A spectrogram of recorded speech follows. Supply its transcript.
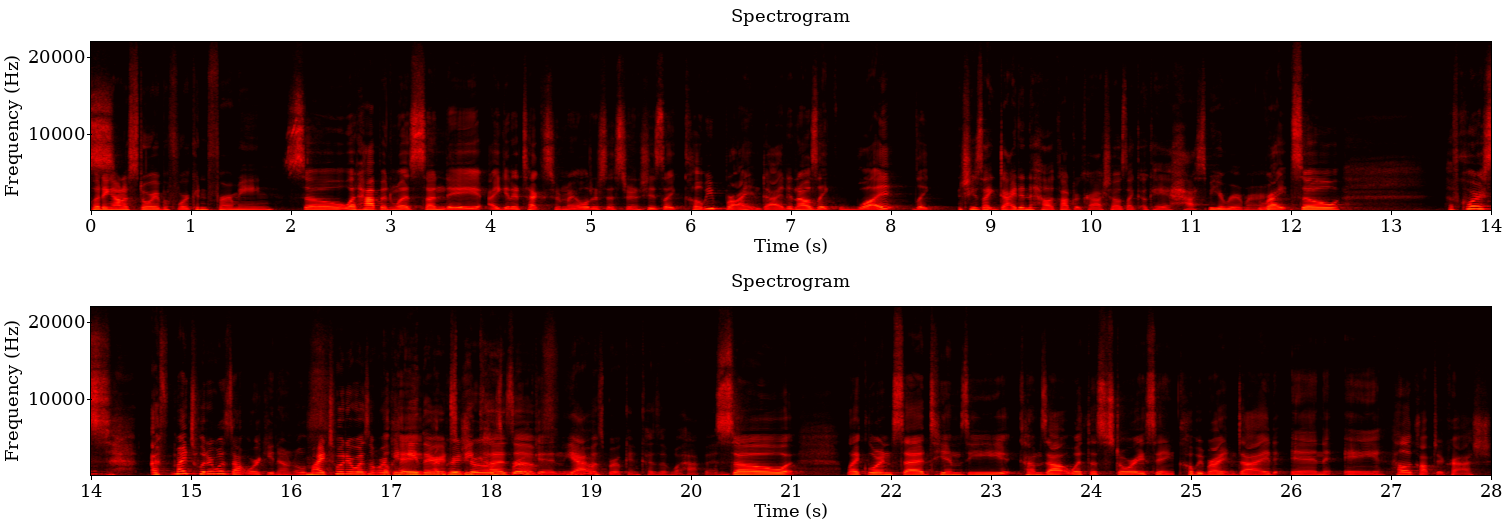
putting out a story before confirming. So what happened was Sunday, I get a text from my older sister, and she's like, "Kobe Bryant died," and I was like, "What?" Like, She's like died in a helicopter crash. I was like, okay, it has to be a rumor. right? So, of course, I, my Twitter was not working. I don't know. If, My Twitter wasn't working Okay, either. I'm it's pretty sure it was because of broken, yeah, yeah. it was broken because of what happened. so Like Lauren said, TMZ comes out with a story saying Kobe Bryant died in a helicopter crash.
